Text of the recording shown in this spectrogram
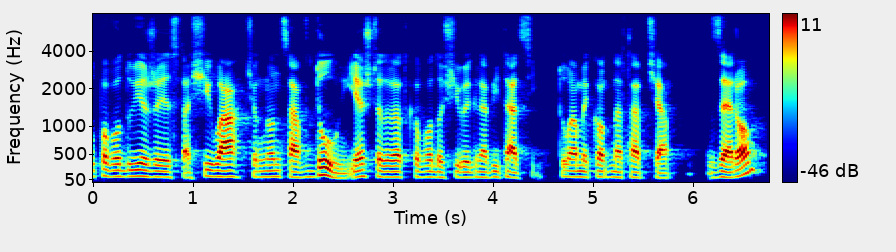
Tu powoduje, że jest ta siła ciągnąca w dół, jeszcze dodatkowo do siły grawitacji. Tu mamy kąt natarcia 0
